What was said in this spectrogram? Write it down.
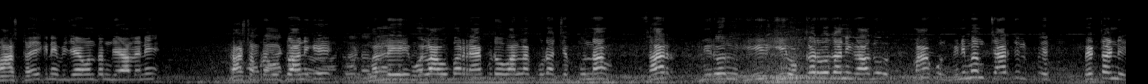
మా స్ట్రైక్ని విజయవంతం చేయాలని రాష్ట్ర ప్రభుత్వానికి మళ్ళీ ఓలా ఊబర్ ర్యాపిడో వాళ్ళకు కూడా చెప్తున్నాం. సార్ మీరు ఈ ఈ ఒక్క రోజని కాదు మాకు మినిమం ఛార్జీలు పెట్టండి.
